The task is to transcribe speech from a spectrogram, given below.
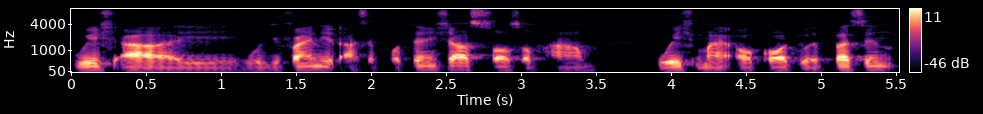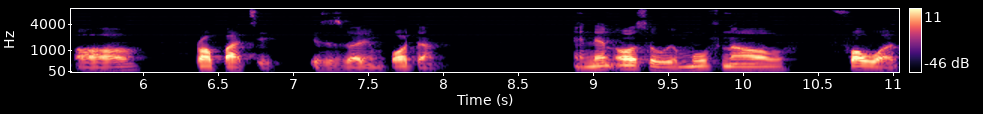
which I will define it as a potential source of harm which might occur to a person or property. This is very important. And then also we move now forward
